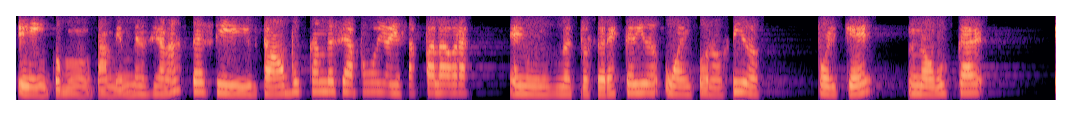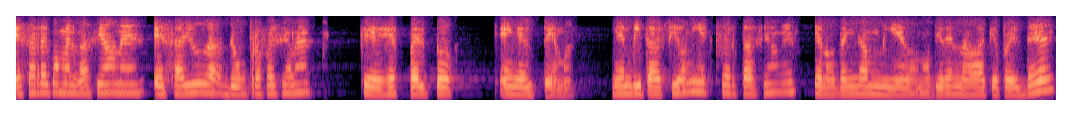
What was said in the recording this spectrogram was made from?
Y como también mencionaste, si estamos buscando ese apoyo y esas palabras en nuestros seres queridos o en conocidos, ¿por qué no buscar esas recomendaciones, esa ayuda de un profesional que es experto en el tema? Mi invitación y exhortación es que no tengan miedo, no tienen nada que perder,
